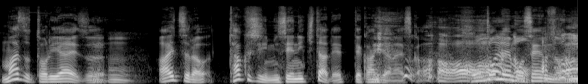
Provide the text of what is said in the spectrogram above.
まずとりあえず、んあいつらタクシー店に来たでって感じじゃないですか。止めもせんのに。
